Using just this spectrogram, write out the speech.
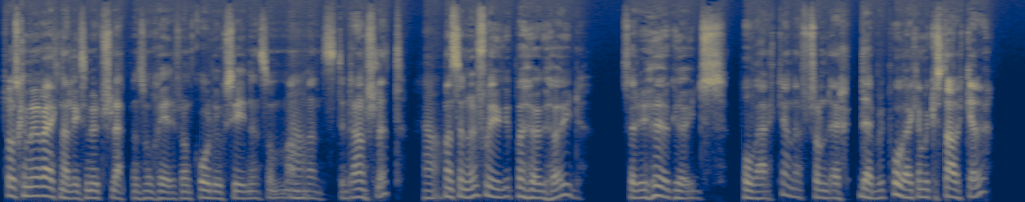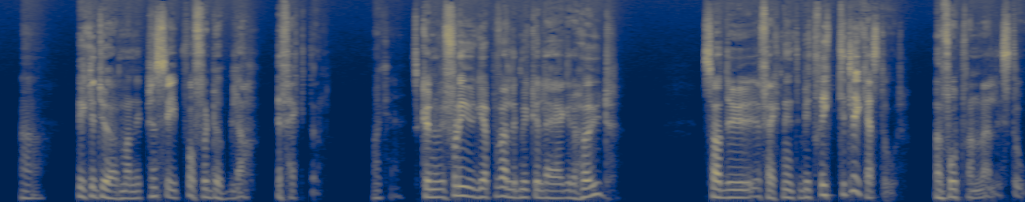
då ska man ju räkna liksom utsläppen som sker från koldioxiden som Ja. används till bränslet. Ja. Men sen när du flyger på hög höjd så är det höghöjdspåverkan eftersom det, det blir påverkan mycket starkare. Ja. Vilket gör att man i princip får fördubbla effekten. Okej. Så kunde vi flyga på väldigt mycket lägre höjd så hade ju effekten inte blivit riktigt lika stor, men fortfarande väldigt stor.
